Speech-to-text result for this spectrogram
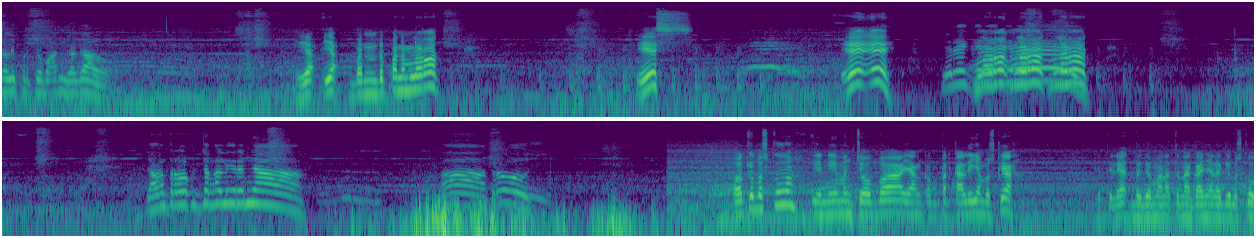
Kali percobaan gagal. Ya, ya, ban depan melorot. Yes. Eh, eh. Kiri, kiri, Melorot, kiri. melorot, melorot. Jangan terlalu kencang kali remnya. Ah, terus. Oke bosku, ini mencoba yang keempat kalinya bosku ya. Kita lihat bagaimana tenaganya lagi bosku.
